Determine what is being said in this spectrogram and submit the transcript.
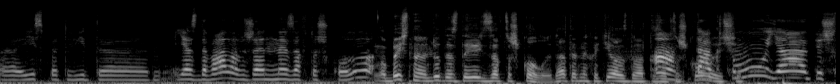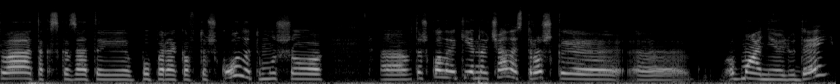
е, іспит від. е, Я здавала вже не з автошколою. Обично люди здають з автошколою, да? Ти не хотіла здавати з автошколою? так, чи? чому я пішла, так сказати, поперек автошколи, тому що е, автошкола, в якій я навчалась, трошки е, обманює людей.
